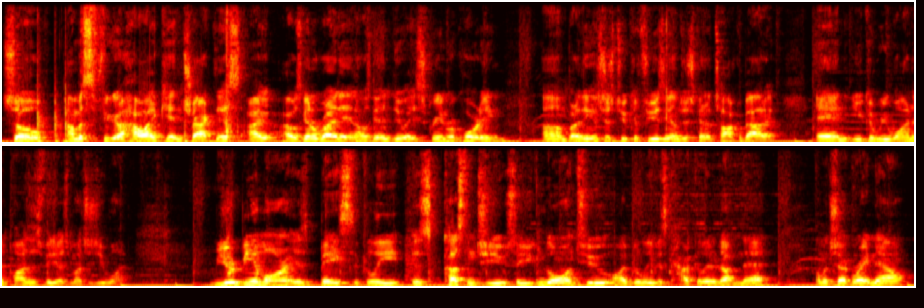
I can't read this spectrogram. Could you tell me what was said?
So I'm gonna figure out how I can track this. I, I was gonna write it and I was gonna do a screen recording um, but I think it's just too confusing. I'm just going to talk about it, and you can rewind and pause this video as much as you want. Your BMR is basically is custom to you, so you can go on to I believe is calculator.net. I'm gonna check right now.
